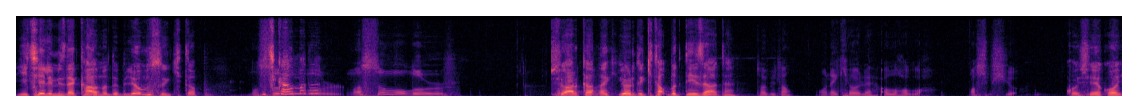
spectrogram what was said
Hiç elimizde kalmadı biliyor musun kitap? Nasıl kalmadı. olur? Nasıl olur? Şu arkadaki gördüğün kitaplık değil zaten. Tabii lan. O ne ki öyle? Allah Allah. Nasıl bir şey o? Koşuya koy.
